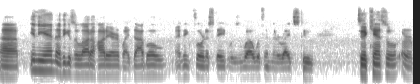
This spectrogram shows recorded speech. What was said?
Uh, in the end, I think it's a lot of hot air by Dabo. I think Florida State was well within their rights to to cancel or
